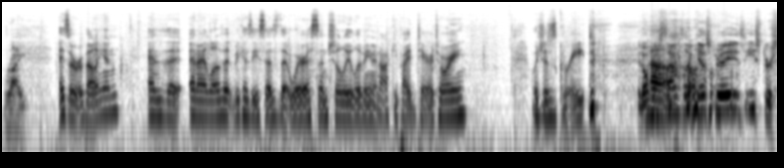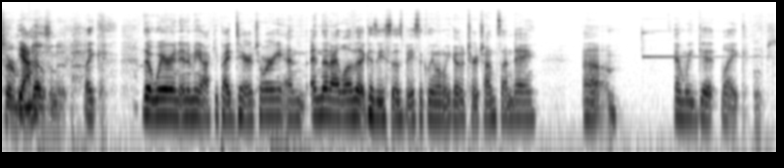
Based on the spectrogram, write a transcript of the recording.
right. it's a rebellion and that and i love it because he says that we're essentially living in occupied territory which is great It almost sounds like yesterday's Easter sermon, Yeah. doesn't it? like that we're in enemy occupied territory and and then i love it because he says basically when we go to church on sunday um and we get like Oops.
